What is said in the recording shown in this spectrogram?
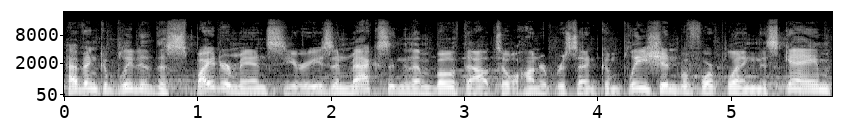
Having completed the Spider Man series and maxing them both out to 100% completion before playing this game,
